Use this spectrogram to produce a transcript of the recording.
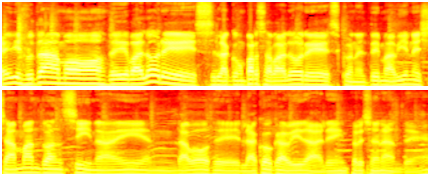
Ahí disfrutamos de Valores, la comparsa Valores con el tema Viene llamando Ancina ahí en la voz de la Coca Vidal, eh, impresionante. eh.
